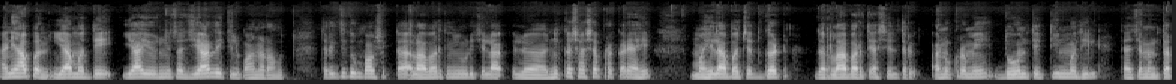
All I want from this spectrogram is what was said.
आणि आपण यामध्ये या योजनेचा जी आर देखील पाहणार आहोत. तर इथे तुम्ही पाहू शकता लाभार्थी निवडीचे ला निकष अशा प्रकारे आहे. महिला बचत गट जर लाभार्थी असेल तर अनुक्रमे दोन ते तीनमधील त्याच्यानंतर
